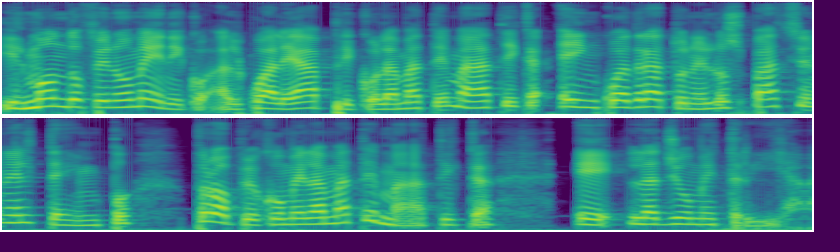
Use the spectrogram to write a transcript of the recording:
Il mondo fenomenico al quale applico la matematica è inquadrato nello spazio e nel tempo, proprio come la matematica e la geometria.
